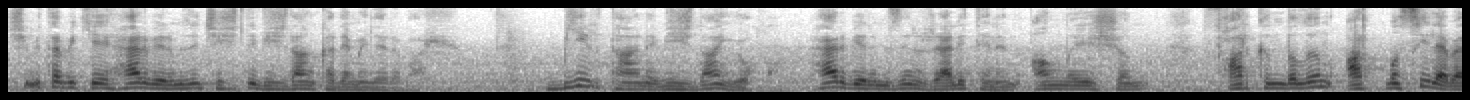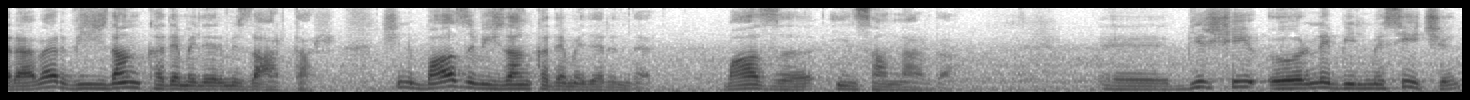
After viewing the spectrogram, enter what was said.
Şimdi tabii ki her birimizin çeşitli vicdan kademeleri var. Bir tane vicdan yok. Her birimizin realitenin, anlayışın, farkındalığın artmasıyla beraber vicdan kademelerimiz de artar. Şimdi bazı vicdan kademelerinde, bazı insanlarda e, bir şeyi öğrenebilmesi için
